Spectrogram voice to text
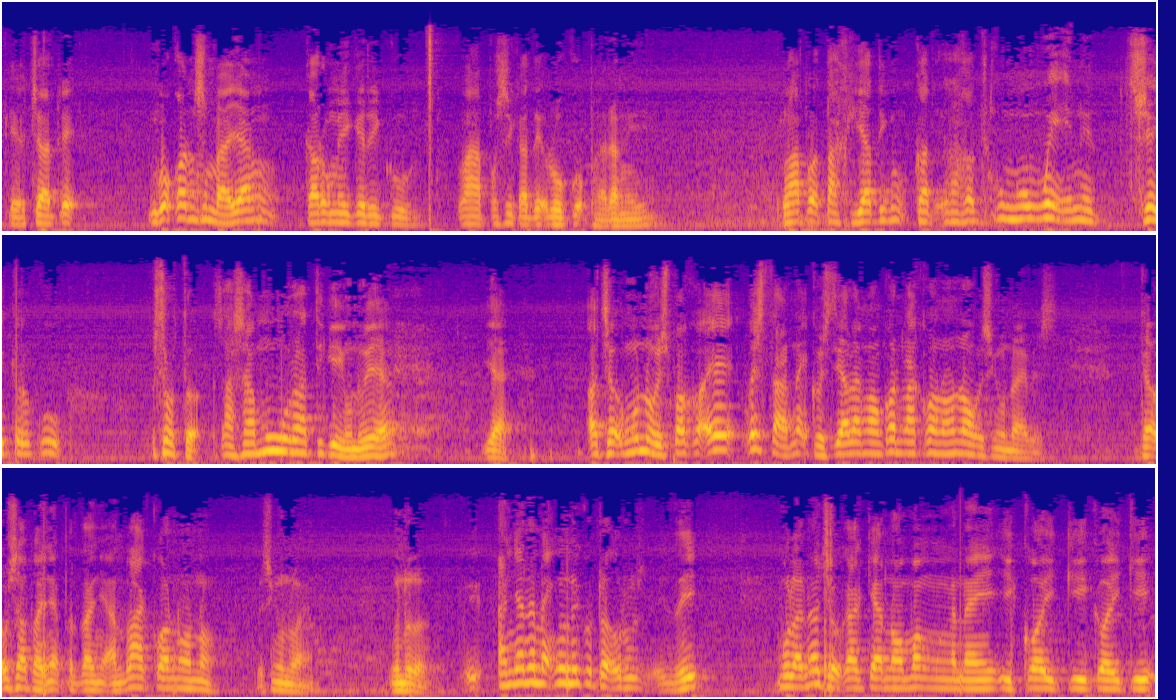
Oke, aja Dek. Engko kon sembahyang karo mikir iku. Lah apa sih katik rukuk barang iki? Lapor ngowe ini sikilku wis rada sasa murat iki ngono ya. Ya. Aja ngono wis pokoke wis ta nek Gusti Allah ngongkon lakonono wis ngono wis. Enggak usah banyak pertanyaan lakonono wis ngono ae. Ngono lho. Anyane mek ngono iku tok urus. Mulane aja kakean ngomong mengenai iko iki iko iki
